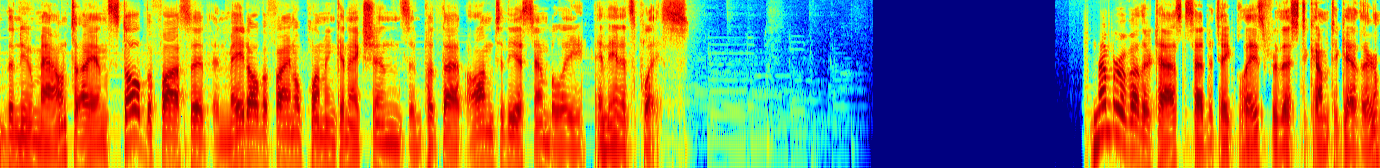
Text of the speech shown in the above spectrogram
the new mount, I installed the faucet and made all the final plumbing connections and put that onto the assembly and in its place. A number of other tasks had to take place for this to come together.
